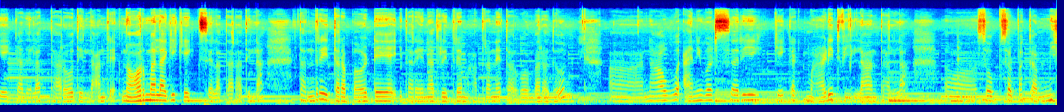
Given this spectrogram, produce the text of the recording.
ಕೇಕ್ ಅದೆಲ್ಲ ತರೋದಿಲ್ಲ. ಅಂದರೆ ನಾರ್ಮಲಾಗಿ ಕೇಕ್ಸ್ ಎಲ್ಲ ತರೋದಿಲ್ಲ. ತಂದರೆ ಈ ಥರ ಬರ್ಡೇ ಈ ಥರ ಏನಾದರೂ ಇದ್ದರೆ ಮಾತ್ರನೇ ತಗೊಂಬರೋದು. ನಾವು ಆ್ಯನಿವರ್ಸರಿ ಕೇಕ್ ಕಟ್ ಮಾಡಿದ್ವಿ, ಇಲ್ಲ ಅಂತ ಅಲ್ಲ. ಸೊ ಸ್ವಲ್ಪ ಕಮ್ಮಿ.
